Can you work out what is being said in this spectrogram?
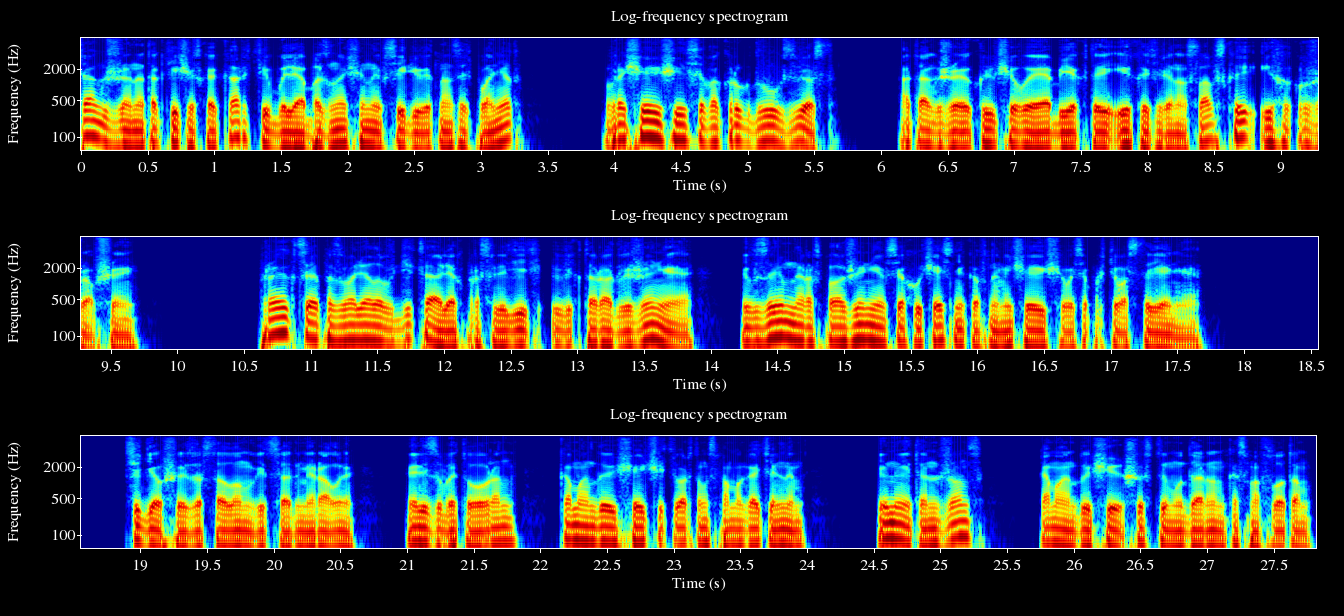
Также на тактической карте были обозначены все 19 планет, вращающиеся вокруг двух звезд, а также ключевые объекты Екатеринославской, их окружавшие. Проекция позволяла в деталях проследить вектора движения и взаимное расположение всех участников намечающегося противостояния. Сидевшие за столом вице-адмиралы Элизабет Уоррен, командующая четвертым вспомогательным, и Нейтан Джонс, командующий шестым ударным космофлотом,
